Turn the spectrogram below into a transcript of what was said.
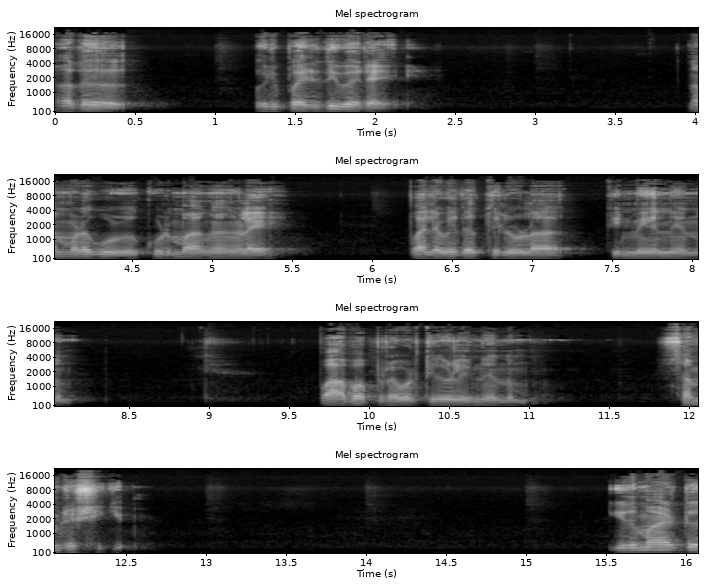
അത് ഒരു പരിധിവരെ നമ്മുടെ കുടുംബാംഗങ്ങളെ പല വിധത്തിലുള്ള തിന്മയിൽ നിന്നും പാപപ്രവൃത്തികളിൽ നിന്നും സംരക്ഷിക്കും. ഇതുമായിട്ട്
